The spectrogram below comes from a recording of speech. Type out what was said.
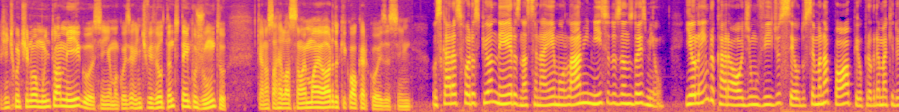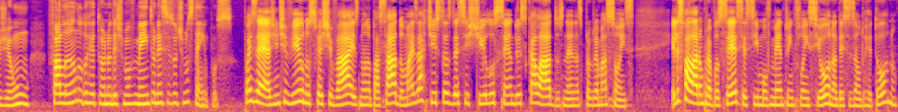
a gente continua muito amigo, assim, é uma coisa que a gente viveu tanto tempo junto, que a nossa relação é maior do que qualquer coisa, assim. Os caras foram os pioneiros na cena emo lá no início dos anos 2000. E eu lembro, Carol, de um vídeo seu do Semana Pop, o programa aqui do G1, falando do retorno deste movimento nesses últimos tempos. Pois é, a gente viu nos festivais no ano passado mais artistas desse estilo sendo escalados né, nas programações. Eles falaram pra você se esse movimento influenciou na decisão do retorno?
